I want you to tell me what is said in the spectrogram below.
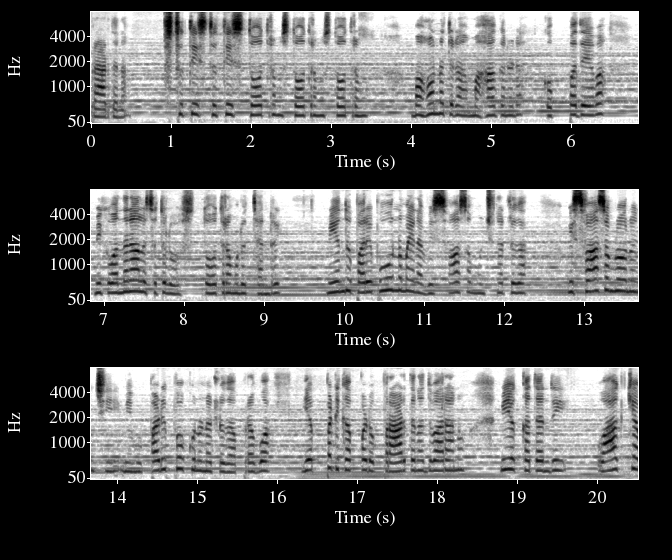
ప్రార్థన. స్థుతి స్థుతి స్తోత్రము స్తోత్రము స్తోత్రము మహోన్నతుడ మహాగణుడ గొప్ప దేవ మీకు వందనాలు స్థుతులు స్తోత్రములు తండ్రి. మీ ఎందు పరిపూర్ణమైన విశ్వాసం ఉంచినట్లుగా విశ్వాసంలో నుంచి మేము పడిపోకున్నట్లుగా ప్రభు ఎప్పటికప్పుడు ప్రార్థన ద్వారాను మీ యొక్క తండ్రి వాక్య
